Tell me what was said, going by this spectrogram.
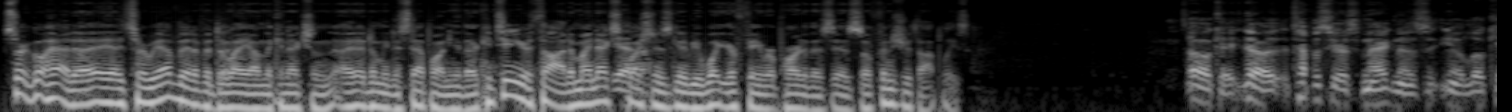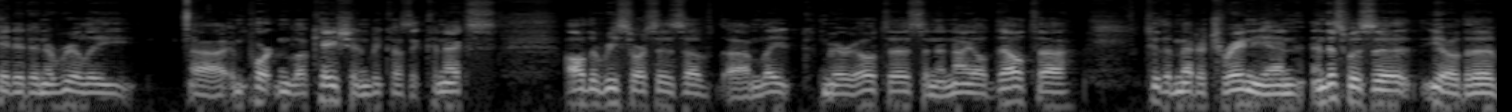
Sorry, go ahead. Uh, sorry, we have a bit of a delay on the connection. I don't mean to step on you there. Continue your thought. And my next yeah. question is going to be what your favorite part of this is. So finish your thought, please. Oh, okay. No, Taposiris Magna is you know located in a really uh, important location because it connects all the resources of um, Lake Mareotis and the Nile Delta to the Mediterranean. And this was a you know the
